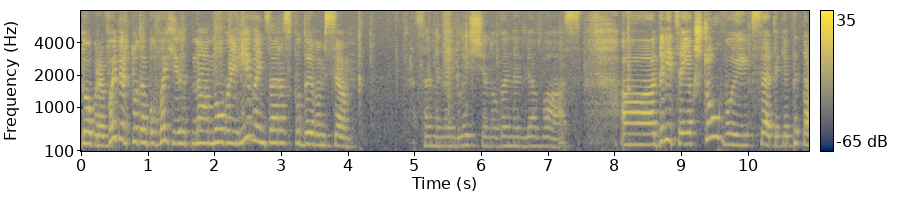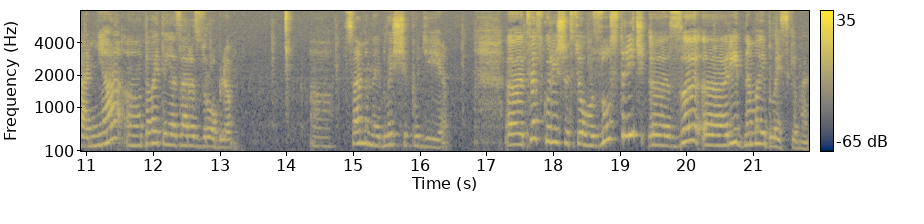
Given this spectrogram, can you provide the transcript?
Добре, вибір тут або вихід на новий рівень. Зараз подивимося. Самі найближчі новини для вас. Дивіться, якщо ви все-таки питання, давайте я зараз зроблю. А, самі найближчі події. Е, Це, скоріше всього, зустріч е, з е, рідними і близькими.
